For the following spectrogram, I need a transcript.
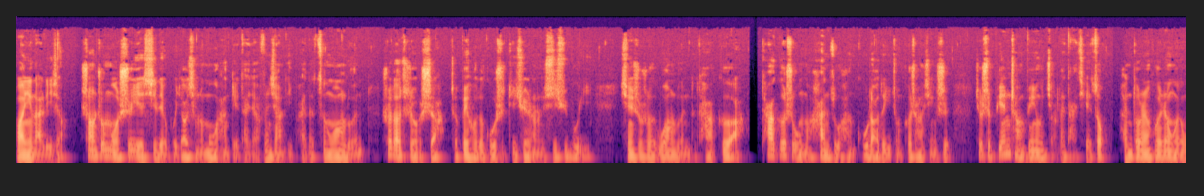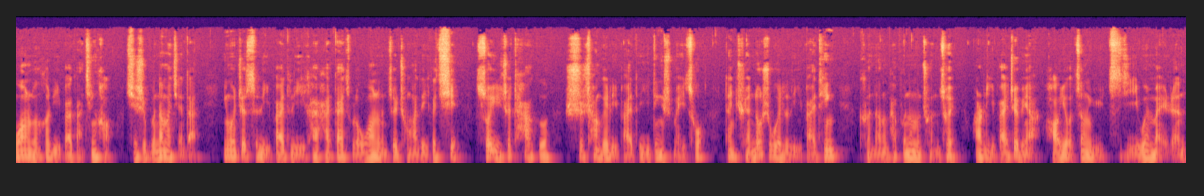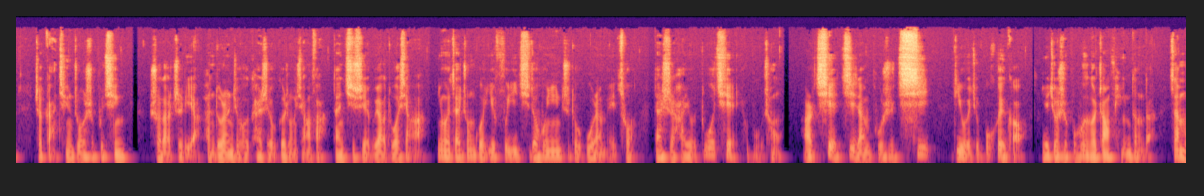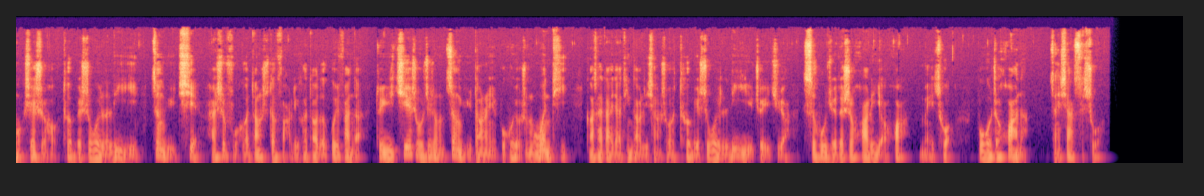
欢迎来理想。上周末失业系列，我邀请了慕寒给大家分享李白的《赠汪伦》。说到这首诗啊，这背后的故事的确让人唏嘘不已。先说说汪伦的踏歌啊，踏歌是我们汉族很古老的一种歌唱形式，就是边唱边用脚来打节奏。很多人会认为汪伦和李白感情好，其实不那么简单。因为这次李白的离开，还带走了汪伦最宠爱的一个妾，所以这踏歌是唱给李白的，一定是没错。但全都是为了李白听。可能还不那么纯粹，而李白这边啊，好友赠予自己一位美人，这感情着实不轻。说到这里啊，很多人就会开始有各种想法，但其实也不要多想啊，因为在中国一夫一妻的婚姻制度固然没错，但是还有多妾要补充，而妾既然不是妻，地位就不会高，也就是不会和丈夫平等的。在某些时候，特别是为了利益，赠与妾还是符合当时的法律和道德规范的。对于接受这种赠与，当然也不会有什么问题。刚才大家听到李想说，特别是为了利益这一句啊，似乎觉得是话里有话，没错。不过这话呢，咱下次说。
